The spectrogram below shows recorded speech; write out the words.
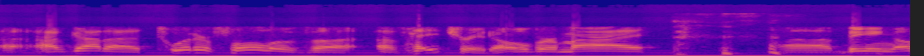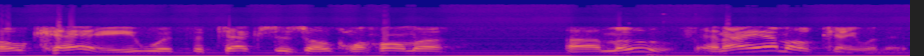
I've got a Twitter full of uh, of hatred over my uh, being okay with the Texas Oklahoma uh, move, and I am okay with it.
